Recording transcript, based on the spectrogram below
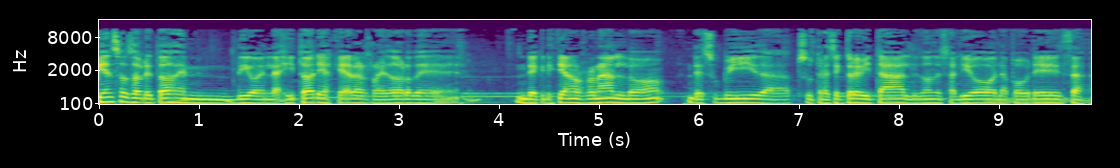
pienso sobre todo en, digo, en las historias que hay alrededor de, de Cristiano Ronaldo, de su vida, su trayectoria vital, de dónde salió, la pobreza,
